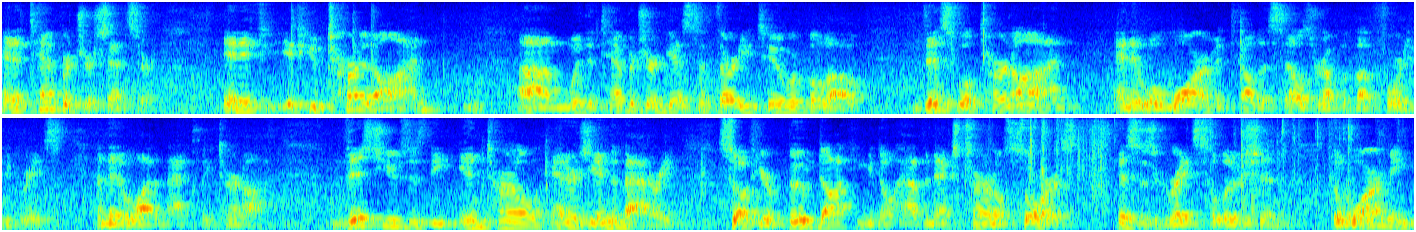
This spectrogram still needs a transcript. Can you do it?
and a temperature sensor. And if, if you turn it on, um, when the temperature gets to 32 or below, this will turn on and it will warm until the cells are up above 40 degrees, and then it will automatically turn off. This uses the internal energy in the battery, so if you're boondocking and don't have an external source, this is a great solution. The warming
